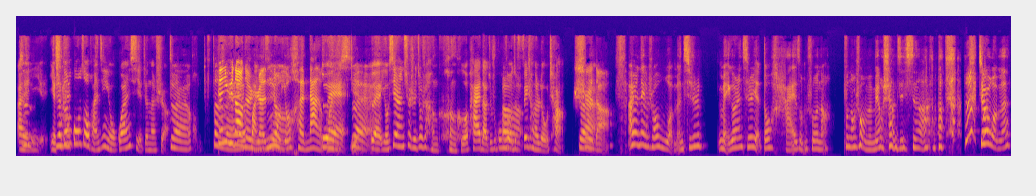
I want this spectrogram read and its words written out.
哎，也也是跟工作环境有关系，真的是。对，跟遇到的人有有很大的关系。对对，有些人确实就是很很合拍的，就是工作就非常的流畅。是的，而且那个时候我们其实每个人其实也都还怎么说呢？不能说我们没有上进心啊，就是我们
